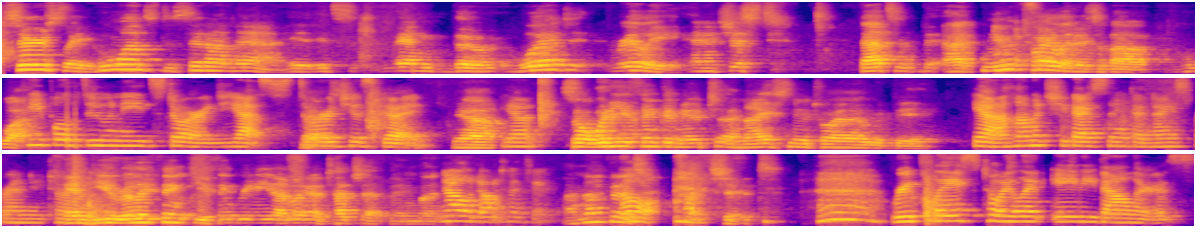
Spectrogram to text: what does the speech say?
seriously, who wants to sit on that? It, it's and the wood really, and it's just that's a, a new It's a- toilet is about what? People do need storage. Yes, storage is good. Yeah. Yeah. So what do you think a new a nice new toilet would be? Yeah. How much you guys think a nice brand new toilet? And do you really think? Do you think we need? I'm not gonna touch that thing, but No, don't touch it. I'm not gonna Oh. touch it. Replace toilet eighty dollars.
